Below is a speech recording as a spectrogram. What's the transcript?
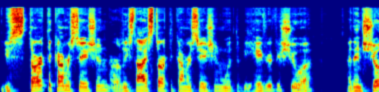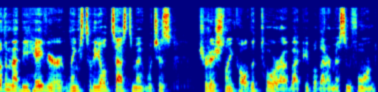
you start the conversation, or at least I start the conversation with the behavior of Yeshua. I then show them that behavior links to the Old Testament, which is traditionally called the Torah by people that are misinformed.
